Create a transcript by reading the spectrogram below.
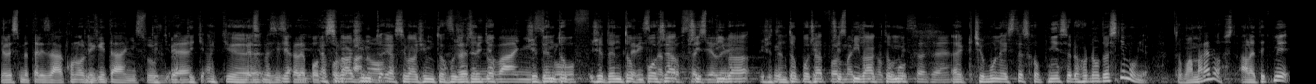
Měli jsme tady zákon o digitální službě, a teď ať, kde jsme já- získali já, podporu. si vážím, ano, to, já si vážím toho, že tento, že tento, smluv, že tento prosadili, přispívá, že tento pořad přispívá k tomu, komisaře. eh, k čemu nejste schopni se dohodnout ve sněmovně. To mám radost, ale teď mi...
